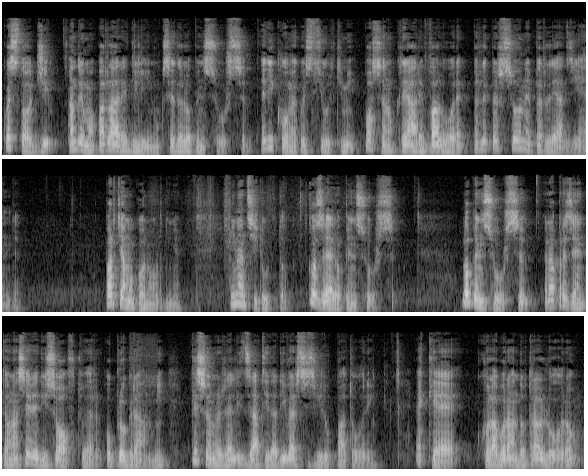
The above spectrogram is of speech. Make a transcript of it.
Quest'oggi andremo a parlare di Linux e dell'open source e di come questi ultimi possano creare valore per le persone e per le aziende. Partiamo con ordine. Innanzitutto, cos'è l'open source? L'open source rappresenta una serie di software o programmi che sono realizzati da diversi sviluppatori e che, collaborando tra loro,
